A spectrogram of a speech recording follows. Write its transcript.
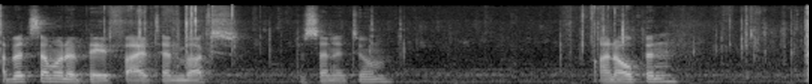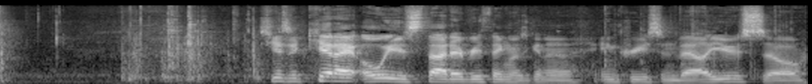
I bet someone would pay five, ten bucks to send it to him. Unopened. See, as a kid, I always thought everything was gonna increase in value, so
